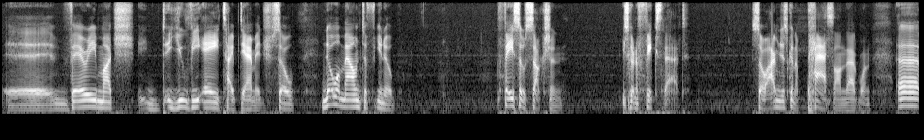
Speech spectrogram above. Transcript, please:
Uh, very much UVA type damage. So no amount of, you know, vasosuction is going to fix that. So I'm just going to pass on that one. Uh,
